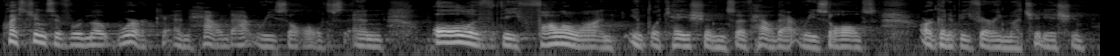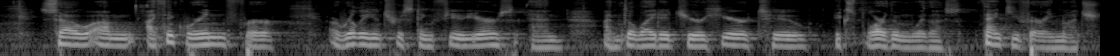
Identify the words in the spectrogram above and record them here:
Questions of remote work and how that resolves and all of the follow-on implications of how that resolves are going to be very much at issue. So um, I think we're in for a really interesting few years, and I'm delighted you're here to explore them with us. Thank you very much.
